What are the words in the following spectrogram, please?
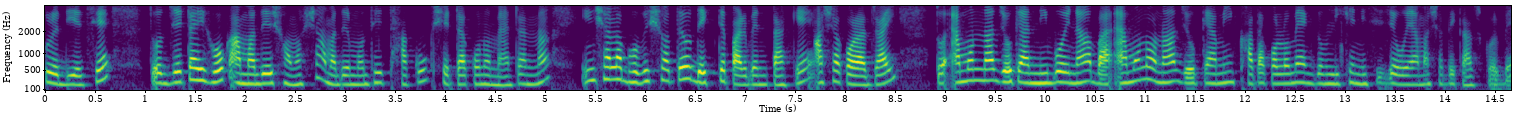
করে দিয়েছে। তো যেটাই হোক, আমাদের সমস্যা আমাদের মধ্যেই থাকুক, সেটা কোনো ম্যাটার না। ইনশাল্লাহ ভবিষ্যতেও দেখতে পারবেন তাকে, আশা করা যায়। তো এমন না যে ওকে আর নিবই না, বা এমনও না যে ওকে আমি খাতা কলমে একদম লিখে নিছি যে ওই আমার সাথে কাজ করবে।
